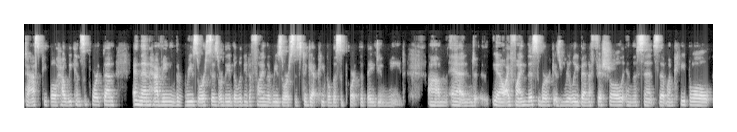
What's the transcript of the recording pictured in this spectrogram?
to ask people how we can support them, and then having the resources or the ability to find the resources to get people the support that they do need. Um, and, you know, I find this work is really beneficial in the sense that when people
